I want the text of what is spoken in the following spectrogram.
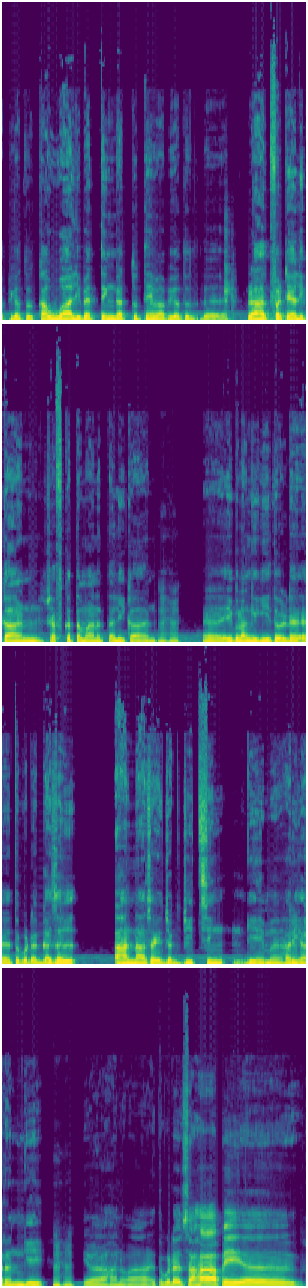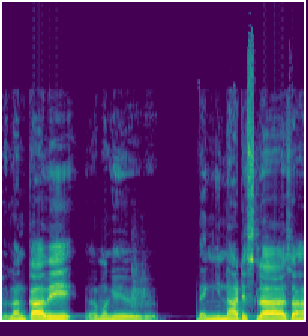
අපිගත්තු කව්වාලි පැත්තෙන් ගත්තුත් එහෙම අපිගත්තු රහත් ෆටෑලිකාන් ශෆ්ක තමානත් තලිකාන් ඒගුලන්ගේ ගීතවලට එතකොට ගසල් අහන්න ආසයි ජගජීත් සිං ගේහෙම හරිහරන්ගේ ඒව අහනවා. එතකොට සහ අපේ ලංකාවේ මගේ දැන්ගින් ආටිස්ලා සහ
